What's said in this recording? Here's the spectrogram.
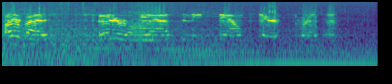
Or by odor of gas in these downstairs residents.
